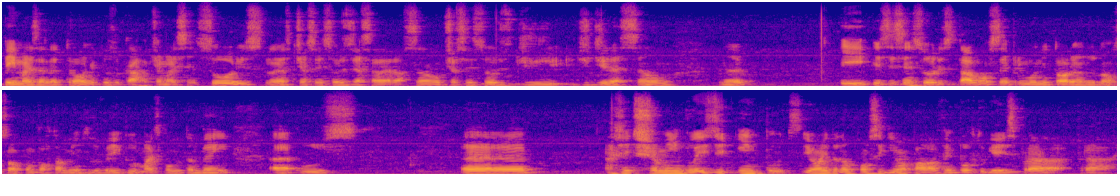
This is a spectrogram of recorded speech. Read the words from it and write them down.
bem mais eletrônicos, o carro tinha mais sensores, né? tinha sensores de aceleração, tinha sensores de, de direção, né? e esses sensores estavam sempre monitorando não só o comportamento do veículo, mas como também uh, os uh, a gente chama em inglês de inputs, e eu ainda não consegui uma palavra em português para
